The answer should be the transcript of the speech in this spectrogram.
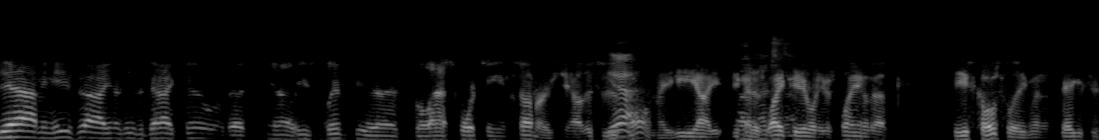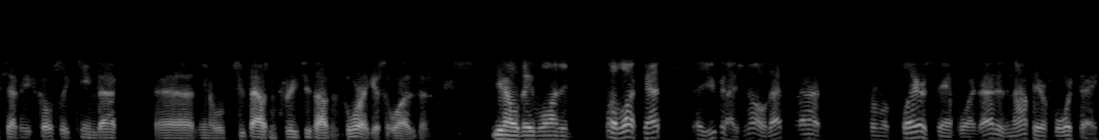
yeah, I mean he's uh, you know he's a guy too that you know he's lived here the last 14 summers. You know this is yeah. his home. He uh, he met his wife here when he was playing in the East Coast League when the Vegas 7 East Coast League came back. Uh, you know 2003 2004 I guess it was, and you know they wanted. Well, look, that's as you guys know that's not from a player standpoint that is not their forte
